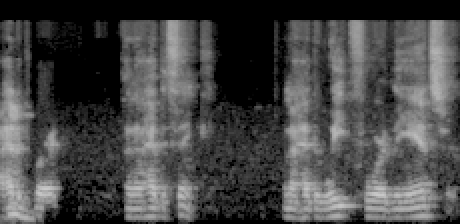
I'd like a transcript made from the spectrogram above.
I had to hmm. pray and I had to think and I had to wait for the answer.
